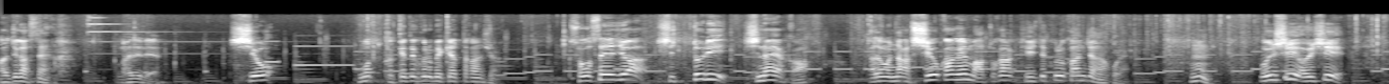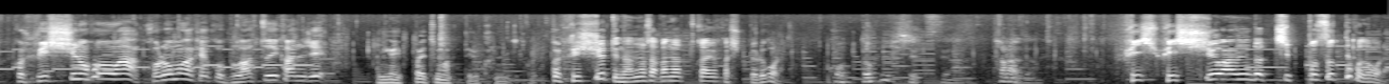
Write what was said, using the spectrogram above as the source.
味がせん。マジで？塩。もっとかけてくるべきやったかもしれんソーセージはしっとりしなやか。あでもなんか塩加減も後から効いてくる感じやなこれ。うん。美味しい美味しい。これフィッシュの方は衣が結構分厚い感じ。身がいっぱい詰まってる感じこれ。これフィッシュって何の魚使えるか知ってるこれ？コッドフィッシュっていうのはタラじゃない。フィッシュフィッシュチップスってことこれ。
